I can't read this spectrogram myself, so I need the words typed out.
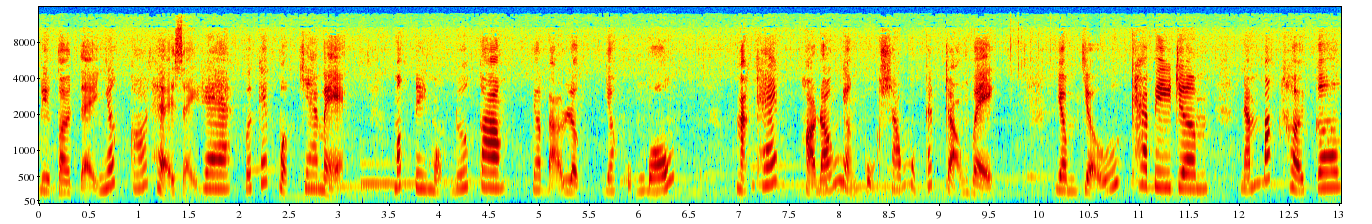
điều tồi tệ nhất có thể xảy ra với các bậc cha mẹ, mất đi một đứa con do bạo lực, do khủng bố. Mặt khác, họ đón nhận cuộc sống một cách trọn vẹn. Dòng chữ Capidum nắm bắt thời cơ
